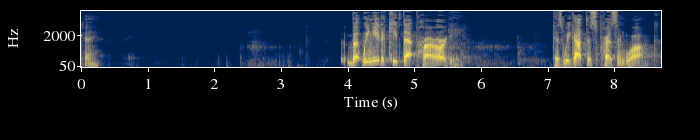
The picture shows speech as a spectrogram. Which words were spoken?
Okay. But we need to keep that priority because we got this present walk.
